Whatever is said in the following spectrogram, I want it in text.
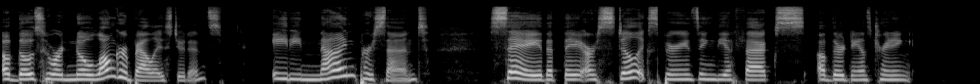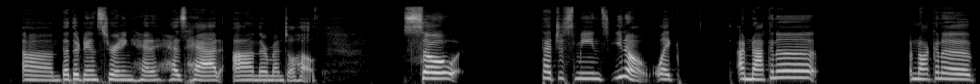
of those who are no longer ballet students, 89% say that they are still experiencing the effects of their dance training um, that their dance training ha- has had on their mental health. So that just means, you know, like I'm not gonna I'm not gonna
